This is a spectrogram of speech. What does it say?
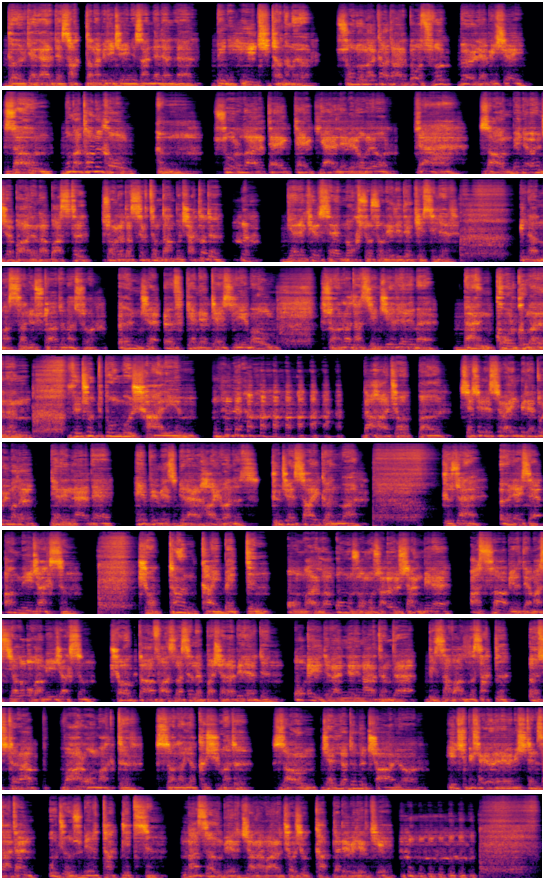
Gölgelerde saklanabileceğini zannedenler beni hiç tanımıyor. Sonuna kadar dostluk böyle bir şey. Zaun buna tanık ol. Hmm. Surlar tek tek yerle bir oluyor. Ya, Zaun beni önce bağrına bastı, sonra da sırtımdan bıçakladı. Gerekirse Noxus'un eli de kesilir. İnanmazsan üstadına sor. Önce öfkene teslim ol. Sonra da zincirlerime. Ben korkularının vücut bulmuş haliyim. Daha çok bağır. Sesini Swain bile duymalı. Derinlerde hepimiz birer hayvanız. Güce saygın var. Güzel. Öyleyse anlayacaksın. Çoktan kaybettin. Onlarla omuz omuza ölsen bile asla bir Demasyalı olamayacaksın. Çok daha fazlasını başarabilirdin. O eldivenlerin ardında bir zavallı saklı. ıstırap var olmaktır. Sana yakışmadı. Zaun celladını çağırıyor. Hiçbir şey öğrenememiştin zaten. Ucuz bir taklitsin. Nasıl bir canavar çocuk katledebilir ki?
